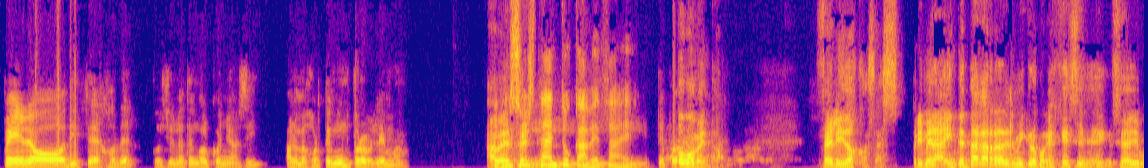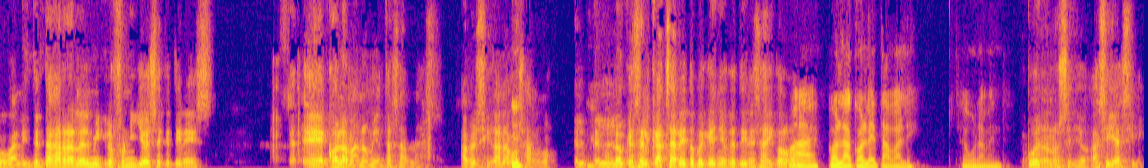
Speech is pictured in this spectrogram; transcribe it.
pero dices, joder, pues yo no tengo el coño así, a lo mejor tengo un problema. A ver, eso está en tu cabeza, ¿eh? te- un momento. Feli, dos cosas. Primera, intenta agarrar el micro, porque es que se, se oye muy mal. Intenta agarrarle el microfonillo ese que tienes eh, con la mano mientras hablas. A ver si ganamos algo. El- el- lo que es el cacharrito pequeño que tienes ahí colgando. Ah, con la coleta, vale, seguramente. Bueno, no sé yo. Así, así.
